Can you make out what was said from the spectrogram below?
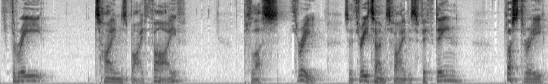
3 times by 5 plus 3. So 3 times 5 is 15, plus 3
